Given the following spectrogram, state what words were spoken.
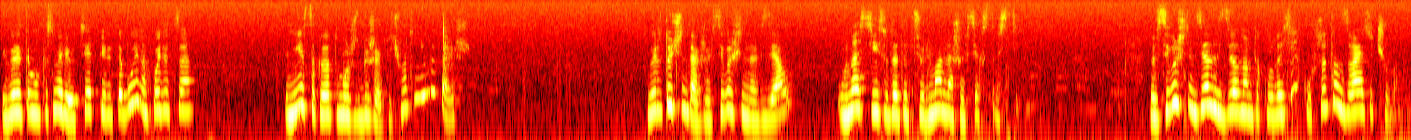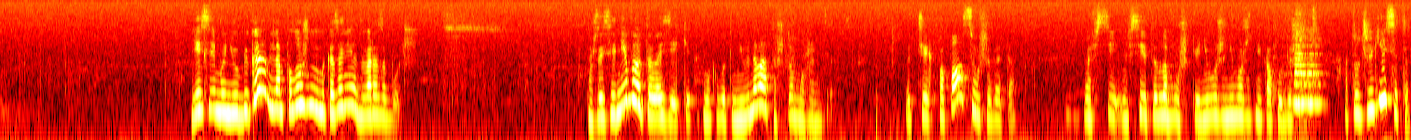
И говорит ему, посмотри, у тебя перед тобой находится место, куда ты можешь сбежать. Почему ты не убегаешь? Говорит, точно так же, Всевышний нас взял. У нас есть вот эта тюрьма наших всех страстей. Но Всевышний взял и сделал нам такую лазейку, что это называется чува. Если мы не убегаем, нам положено наказание в два раза больше. Потому что если не было этой лазейки, так мы как будто не виноваты, что можем делать? Вот человек попался уже в это, во все, во все этой ловушки, у него уже не может никак убежать. А тут же есть этот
